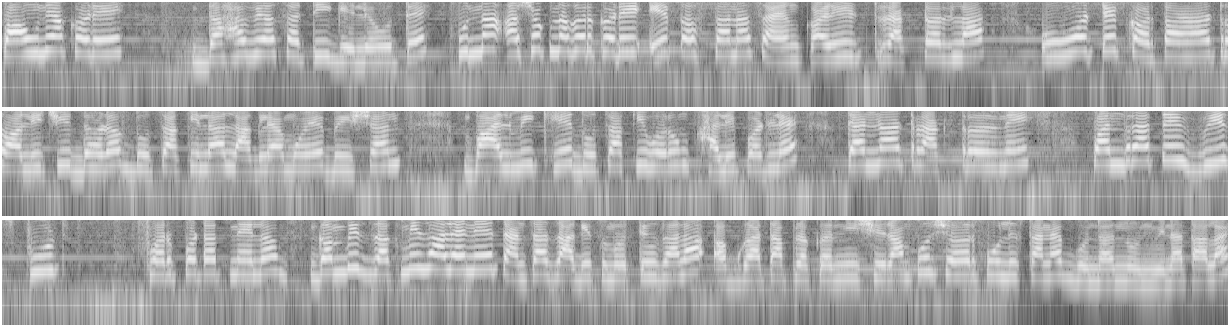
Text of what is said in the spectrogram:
पाहुण्याकडे दहाव्यासाठी गेले होते. पुन्हा अशोकनगरकडे येत असताना सायंकाळी ट्रॅक्टरला ओव्हरटेक करताना ट्रॉलीची धडक दुचाकीला लागल्यामुळे भीषण बाल्मिक हे दुचाकीवरून खाली पडले. त्यांना ट्रॅक्टरने पंधरा ते वीस फूट फरफटत नेलं. गंभीर जखमी झाल्याने त्यांचा जागीच मृत्यू झाला. अपघाताप्रकरणी श्रीरामपूर शहर पोलीस ठाण्यात गुन्हा नोंदविण्यात आलाय.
